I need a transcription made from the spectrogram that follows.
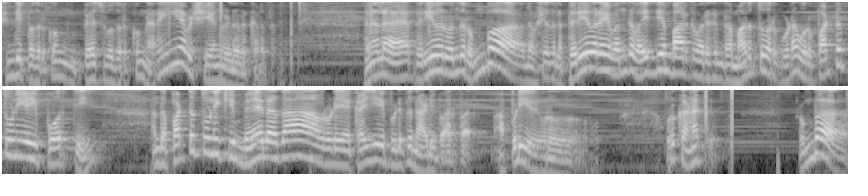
சிந்திப்பதற்கும் பேசுவதற்கும் நிறைய விஷயங்கள் இருக்கிறது. அதனால் பெரியவர் வந்து ரொம்ப அந்த விஷயத்தில் பெரியவரை வந்து வைத்தியம் பார்க்க வருகின்ற மருத்துவர் கூட ஒரு பட்டு துணியை போர்த்தி அந்த பட்டு துணிக்கு மேலே தான் அவருடைய கையை பிடித்து நாடி பார்ப்பார். அப்படி ஒரு ஒரு கணக்கு. ரொம்ப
